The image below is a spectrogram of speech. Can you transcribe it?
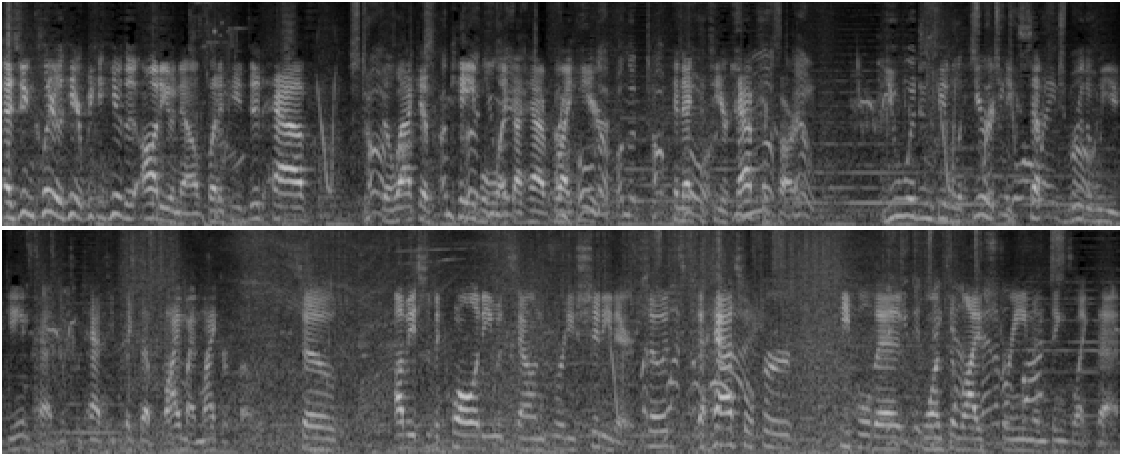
as you can clearly hear, we can hear the audio now, but if you did have Star the lack of I'm cable like I have right here, up on the top connected to your You capture card, help. you wouldn't be able to hear it Switching to except through the. Wii U gamepad, which would have to be picked up by my microphone. So, obviously, the quality would sound pretty shitty there. So it's a hassle for people that Think you can want to live 10 of them, stream and things like that.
